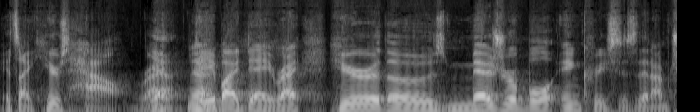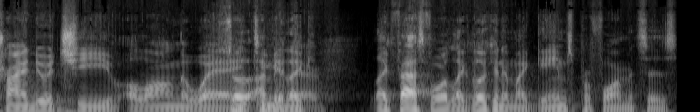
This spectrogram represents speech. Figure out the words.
it's like, here's how, right? Yeah. Day by day, right? Here are those measurable increases that I'm trying to achieve along the way. So to I mean, get like, there. like fast forward, like looking at my games performances,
